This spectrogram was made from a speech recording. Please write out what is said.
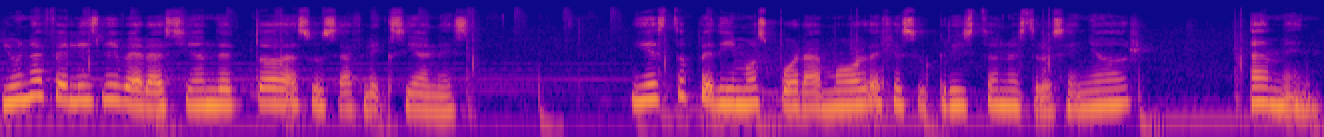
y una feliz liberación de todas sus aflicciones. Y esto pedimos por amor de Jesucristo nuestro Señor. Amén.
